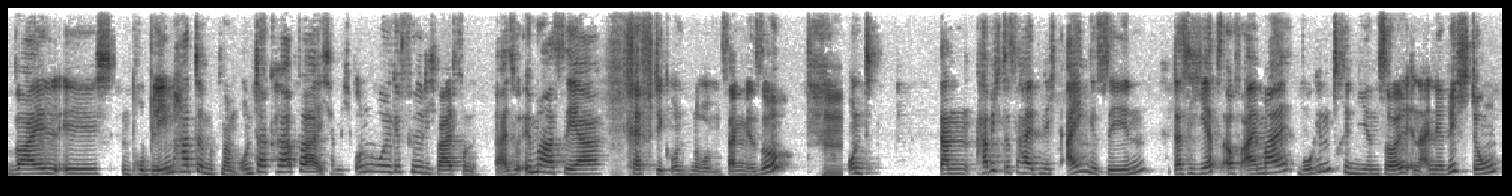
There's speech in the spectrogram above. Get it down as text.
weil ich ein Problem hatte mit meinem Unterkörper. Ich habe mich unwohl gefühlt. Ich war halt von, also immer sehr kräftig untenrum, sagen wir so. Hm. Und dann habe ich das halt nicht eingesehen, dass ich jetzt auf einmal wohin trainieren soll, in eine Richtung,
